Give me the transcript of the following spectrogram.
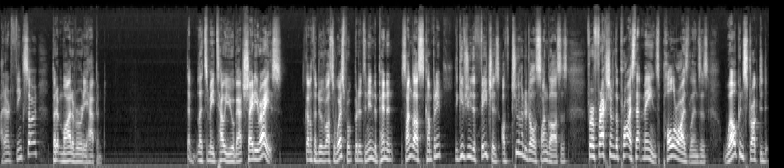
I don't think so, but it might have already happened. That lets me tell you about Shady Rays. Got nothing to do with Russell Westbrook, but it's an independent sunglasses company that gives you the features of $200 sunglasses for a fraction of the price. That means polarized lenses, well constructed,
